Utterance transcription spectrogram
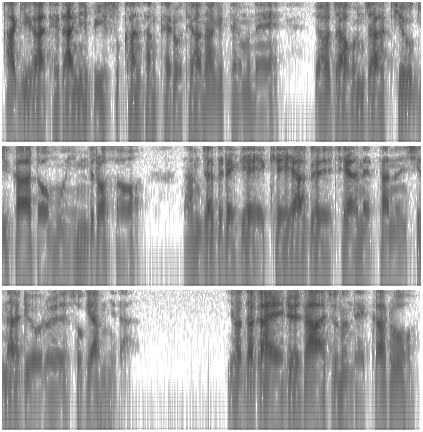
아기가 대단히 미숙한 상태로 태어나기 때문에 여자 혼자 키우기가 너무 힘들어서 남자들에게 계약을 제안했다는 시나리오를 소개합니다. 여자가 애를 낳아주는 대가로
